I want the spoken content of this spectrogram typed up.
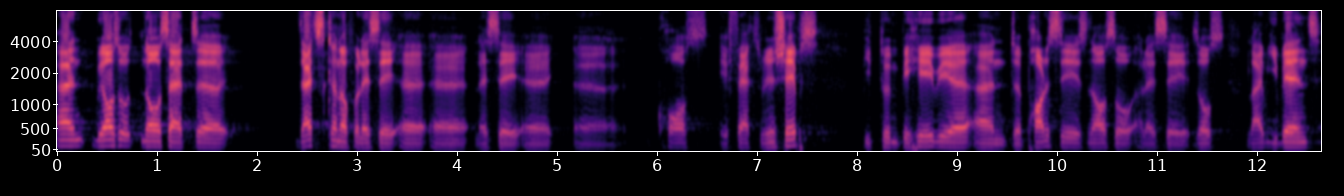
And we also know that uh, that's kind of, let's say, uh, uh, let's say, cause effect relationships between behavior and uh, policies and also, let's say, those life events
